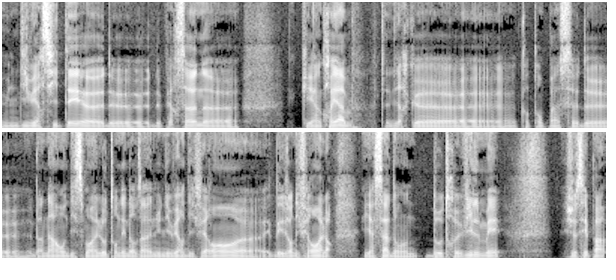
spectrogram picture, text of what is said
une diversité de de personnes qui est incroyable. C'est-à-dire que euh, quand on passe de d'un arrondissement à l'autre, on est dans un univers différent, euh, avec des gens différents. Alors, il y a ça dans d'autres villes, mais je sais pas.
